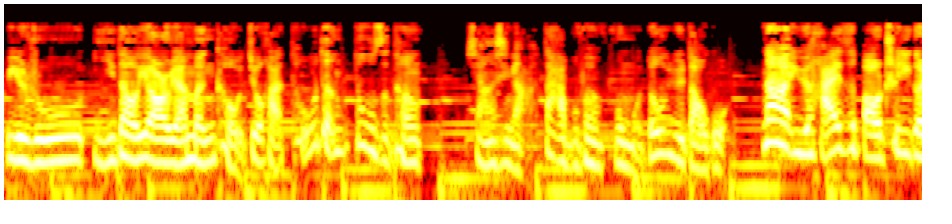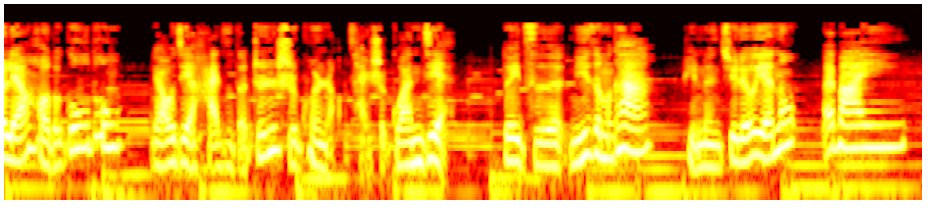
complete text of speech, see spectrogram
比如一到幼儿园门口就喊头疼、肚子疼。相信啊，大部分父母都遇到过。那与孩子保持一个良好的沟通，了解孩子的真实困扰才是关键。对此你怎么看？评论区留言哦，拜拜。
